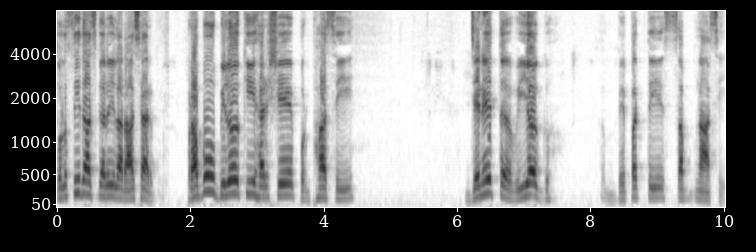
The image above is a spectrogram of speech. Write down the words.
తులసీదాస్ గారు ఇలా రాశారు. ప్రభు బిలోకి హర్షే పుర్భాసి జనేత్ వియోగ్ బిపత్తి సబ్నాసి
